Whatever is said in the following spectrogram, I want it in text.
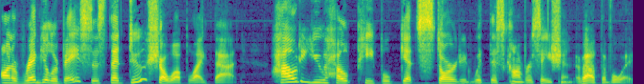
on a regular basis that do show up like that. How do you help people get started with this conversation about the void?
